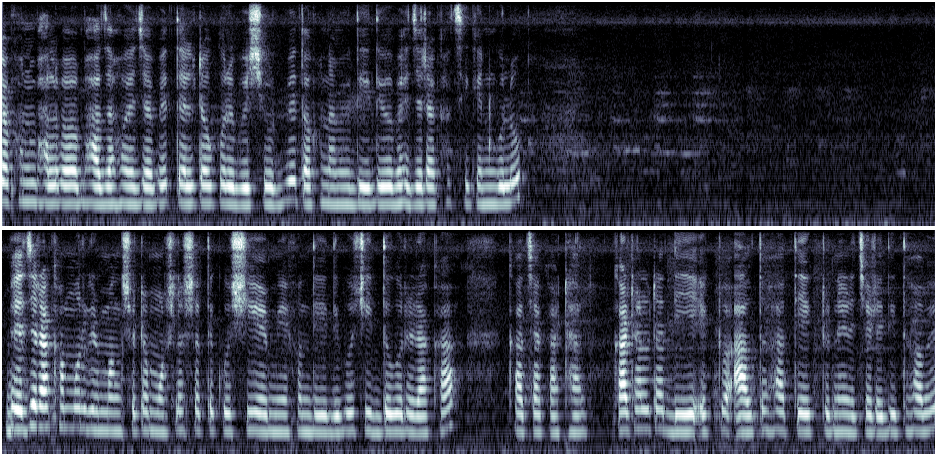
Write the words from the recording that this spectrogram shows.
যখন ভালোভাবে ভাজা হয়ে যাবে তেলটা উপরে বেশি উঠবে, তখন আমি দিয়ে দিব ভেজে রাখা চিকেনগুলো। ভেজে রাখা মুরগির মাংসটা মশলার সাথে কষিয়ে আমি এখন দিয়ে দিব সিদ্ধ করে রাখা কাঁচা কাঁঠাল। কাঁঠালটা দিয়ে একটু আলতো হাতে একটু নেড়ে চেড়ে দিতে হবে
